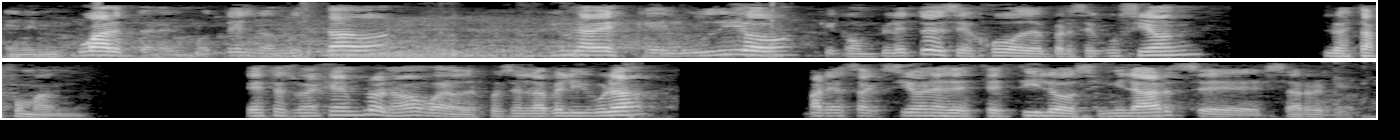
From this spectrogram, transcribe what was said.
en el cuarto, en el motel donde estaba, Y una vez que eludió, que completó ese juego de persecución, lo está fumando. Este es un ejemplo, ¿no? Bueno, después en la película, varias acciones de este estilo similar se, se repiten.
